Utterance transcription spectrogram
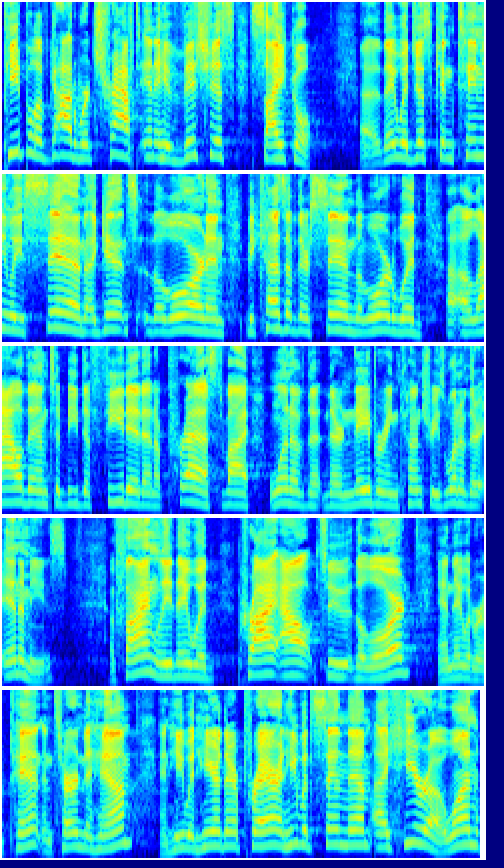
people of God were trapped in a vicious cycle. Uh, they would just continually sin against the Lord, and because of their sin, the Lord would uh, allow them to be defeated and oppressed by one of the, their neighboring countries, one of their enemies. Finally, they would cry out to the Lord and they would repent and turn to Him, and He would hear their prayer and He would send them a hero, one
